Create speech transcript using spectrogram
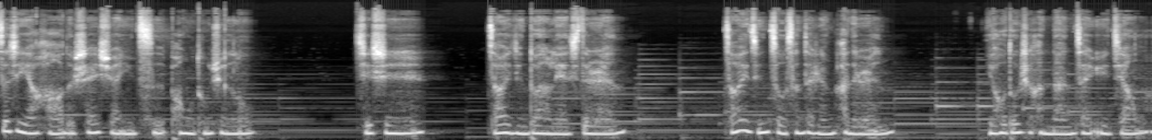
自己也要好好的筛选一次朋友通讯录。其实，早已经断了联系的人。早已经走散在人海的人，以后都是很难再遇见了。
